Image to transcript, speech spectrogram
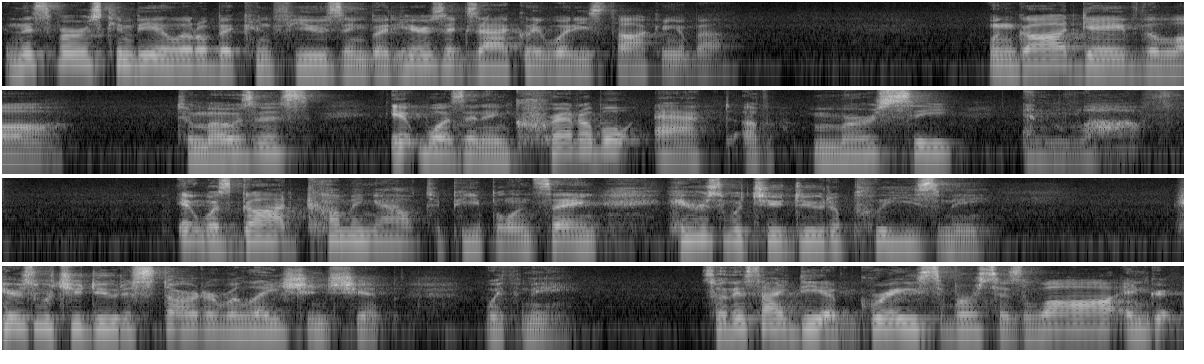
And this verse can be a little bit confusing, but here's exactly what he's talking about. When God gave the law to Moses, it was an incredible act of mercy and love. It was God coming out to people and saying, Here's what you do to please me. Here's what you do to start a relationship with me. So, this idea of grace versus law and gra-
